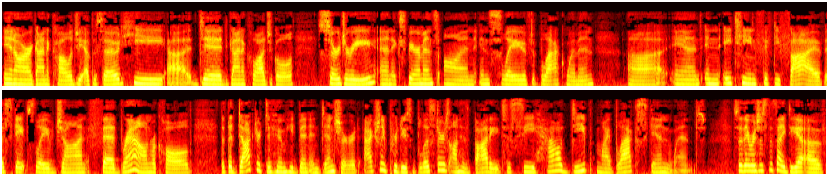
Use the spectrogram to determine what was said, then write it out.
in our gynecology episode. He uh, did gynecological surgery and experiments on enslaved black women. Uh, and in 1855, escaped slave John Fed Brown recalled that the doctor to whom he'd been indentured actually produced blisters on his body to see how deep my black skin went. So there was just this idea of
